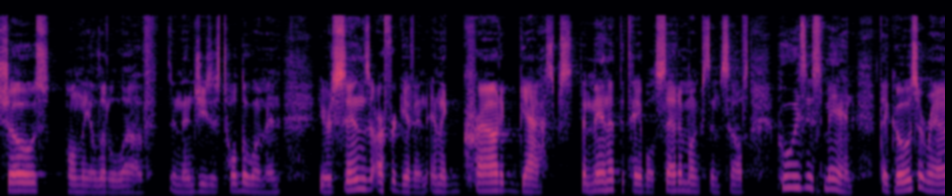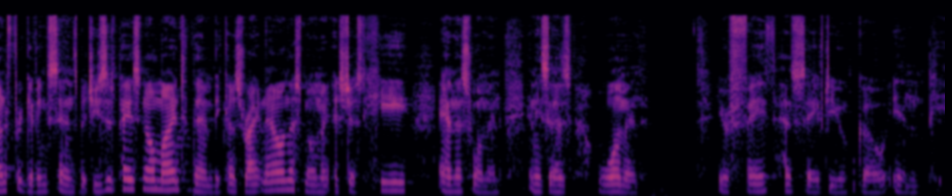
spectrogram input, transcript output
shows only a little love. And then Jesus told the woman, Your sins are forgiven. And the crowd gasps. The men at the table said amongst themselves, Who is this man that goes around forgiving sins? But Jesus pays no mind to them because right now in this moment it's just he and this woman. And he says, Woman, your faith has saved you. Go in peace.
